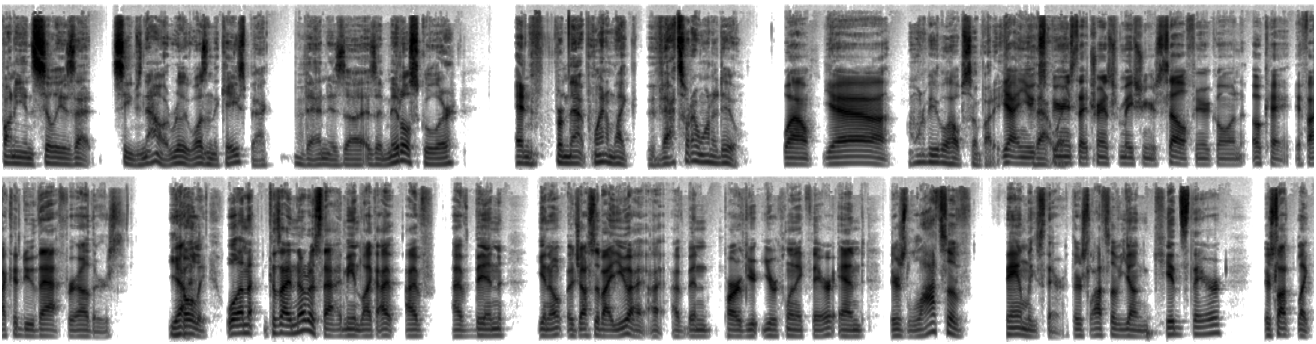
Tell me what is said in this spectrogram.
funny and silly as that seems now, it really wasn't the case back then as a as a middle schooler. And from that point, I'm like, that's what I want to do. Wow. Yeah. I want to be able to help somebody. Yeah. And you that way. experience that transformation yourself and you're going, okay, if I could do that for others. Yeah, Totally. Well, and because I noticed that, I mean, like I, I've, I've been, you know, adjusted by you. I, I I've been part of your, your clinic there, and there's lots of families there. There's lots of young kids there. There's lots like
